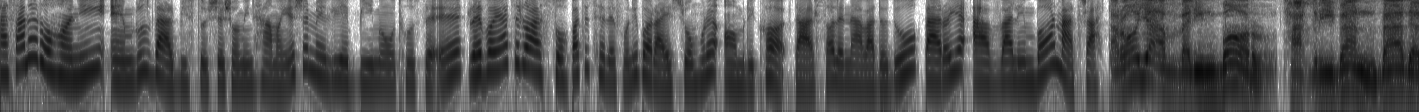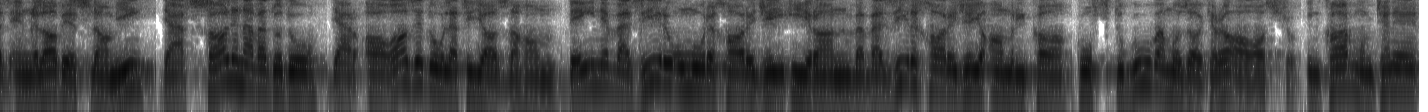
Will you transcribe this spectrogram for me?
حسن روحانی امروز در 26 امین همایش ملی بیمه و توسعه روایتی را از صحبت تلفنی با رئیس جمهور آمریکا در سال 92 برای اولین بار مطرح کرد. برای اولین بار تقریبا بعد از انقلاب اسلامی در سال 92 در آغاز دولت یازدهم بین وزیر امور خارجه ایران و وزیر خارجه آمریکا گفتگو و مذاکره آغاز شد. این کار ممکنه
